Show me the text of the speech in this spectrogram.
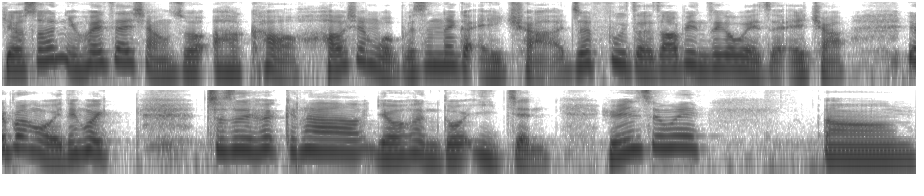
有时候你会在想说啊靠，好像我不是那个 HR，就负责招聘这个位置 HR，要不然我一定会就是会跟他有很多意见，原因是因为嗯。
